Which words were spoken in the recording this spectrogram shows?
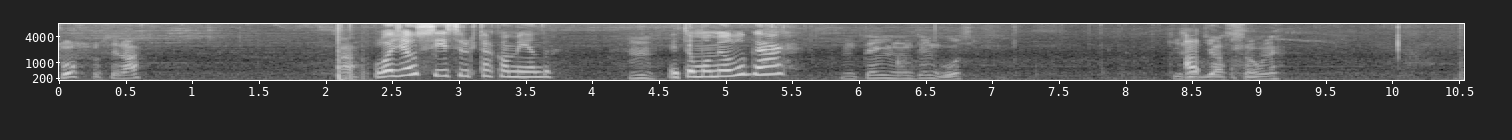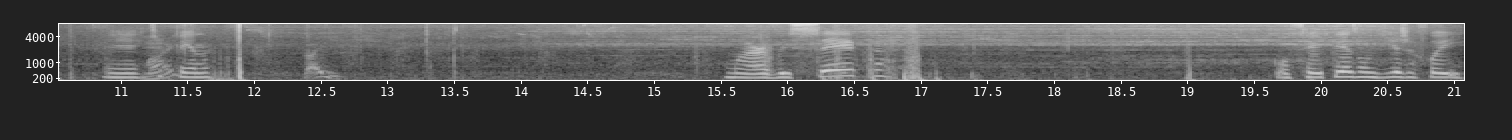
soço, sei lá. Hoje é o Cícero que tá comendo. Hum. Ele tomou meu lugar. Não tem, não tem gosto. Que Ah. judiação, né? É, que Mas- pena. Tá aí. Uma árvore seca. Com certeza um dia já foi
